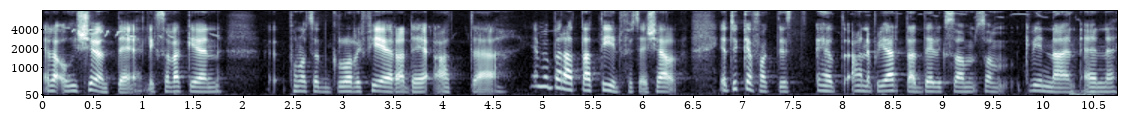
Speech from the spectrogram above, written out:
Eller hur skönt det är, liksom verkligen på något sätt glorifiera det att uh, ja, men bara ta tid för sig själv. Jag tycker faktiskt, helt handen på hjärtat, det är liksom som kvinna en, en,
